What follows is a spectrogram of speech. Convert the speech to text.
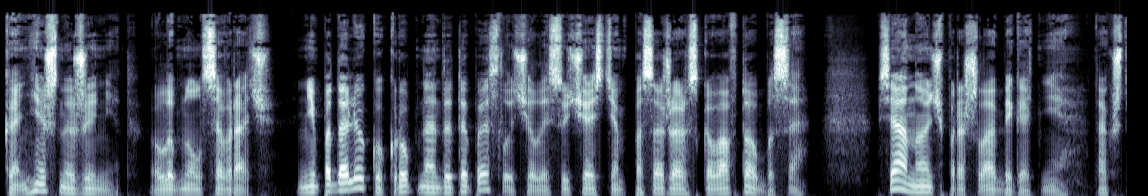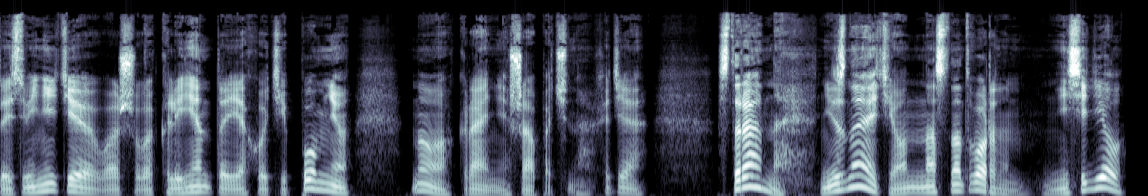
«Конечно же нет», — улыбнулся врач. «Неподалеку крупное ДТП случилось с участием пассажирского автобуса. Вся ночь прошла беготне. Так что, извините, вашего клиента я хоть и помню, но крайне шапочно. Хотя, странно, не знаете, он на снотворном не сидел?»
